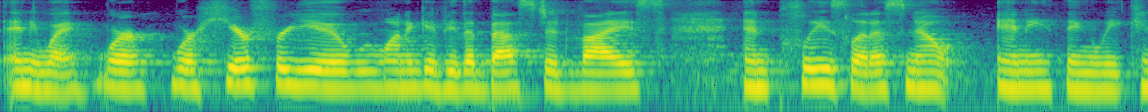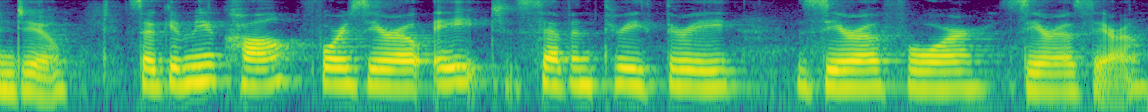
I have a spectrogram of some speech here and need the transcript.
anyway, we're, we're here for you. We want to give you the best advice, and please let us know anything we can do. So give me a call, 408 733 0400.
